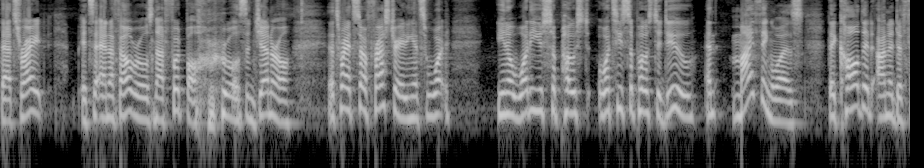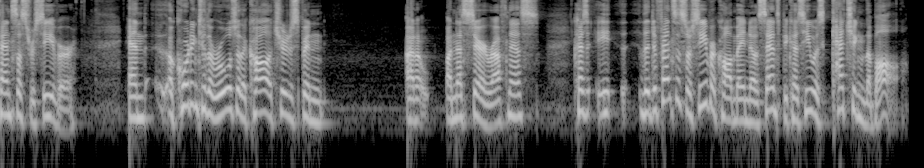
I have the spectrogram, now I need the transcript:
that's right. It's the NFL rules, not football rules in general. That's why it's so frustrating. It's what you know. What are you supposed? What's he supposed to do? And my thing was they called it on a defenseless receiver, and according to the rules of the call, it should have just been I don't unnecessary roughness because the defenseless receiver call made no sense because he was catching the ball.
